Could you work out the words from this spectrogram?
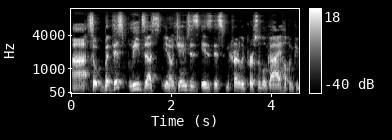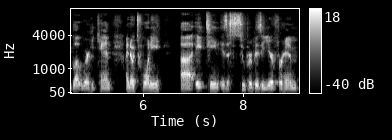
Uh, so, but this leads us, you know, James is is this incredibly personable guy, helping people out where he can. I know 2018 uh, is a super busy year for him,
